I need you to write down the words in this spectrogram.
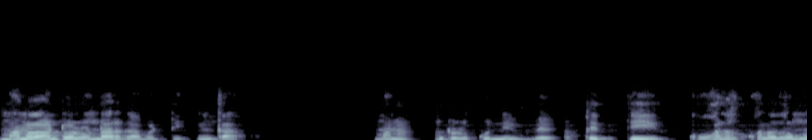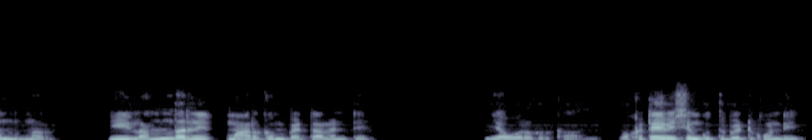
మన లాంటి వాళ్ళు ఉండారు కాబట్టి. ఇంకా మనలాంటి వాళ్ళు కొన్ని ప్రతి కోల కొలదల మంది ఉన్నారు వీళ్ళందరినీ మార్గం పెట్టాలంటే ఎవరొకరు కావాలి. ఒకటే విషయం గుర్తుపెట్టుకోండి.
